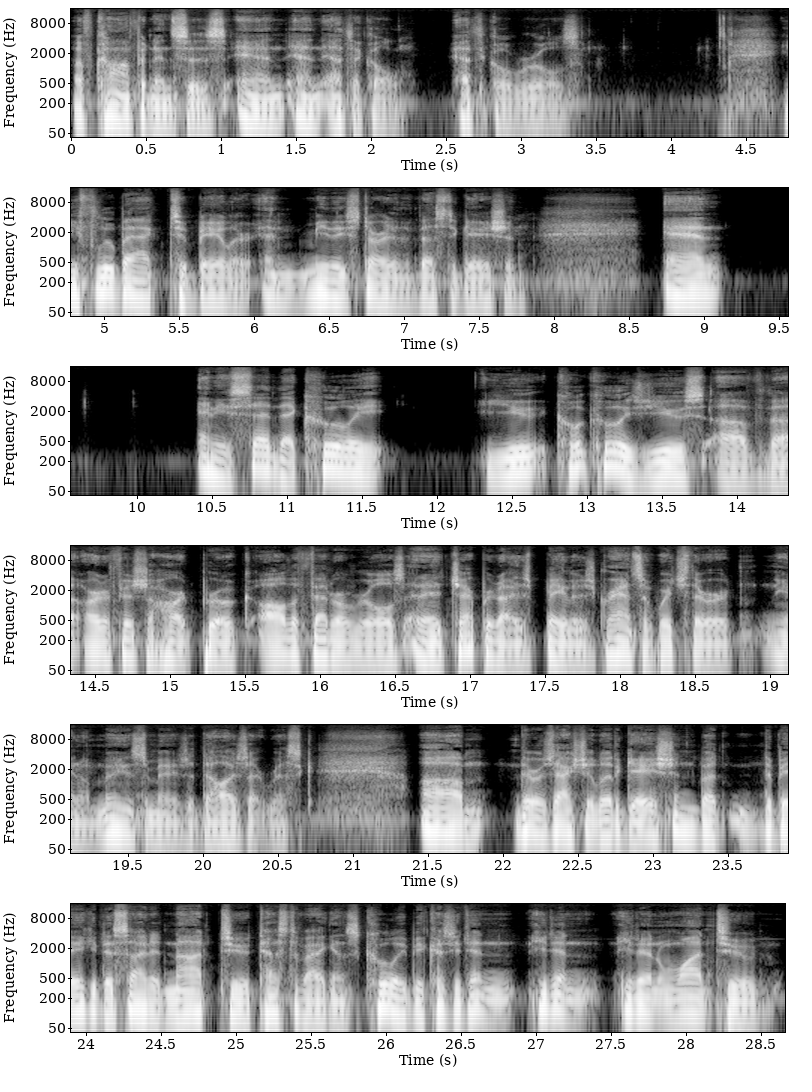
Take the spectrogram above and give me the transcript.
of confidences and, and ethical, ethical rules. He flew back to Baylor and immediately started an investigation. And, and he said that Cooley you, Cooley's use of the artificial heart broke all the federal rules and it jeopardized Baylor's grants, of which there were, you know, millions and millions of dollars at risk. Um, there was actually litigation, but DeBakey decided not to testify against Cooley because he didn't, he didn't, he didn't want to,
